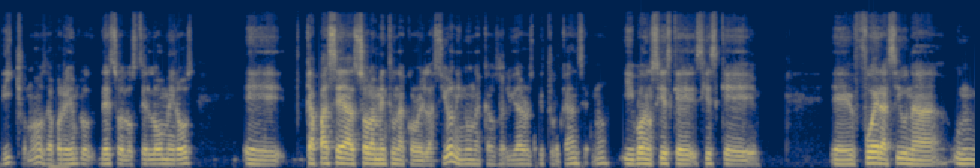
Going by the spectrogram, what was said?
dicho, ¿no? O sea, por ejemplo, de eso de los telómeros, eh, capaz sea solamente una correlación y no una causalidad respecto al cáncer, ¿no? Y bueno, si es que, si es que eh, fuera así una, un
